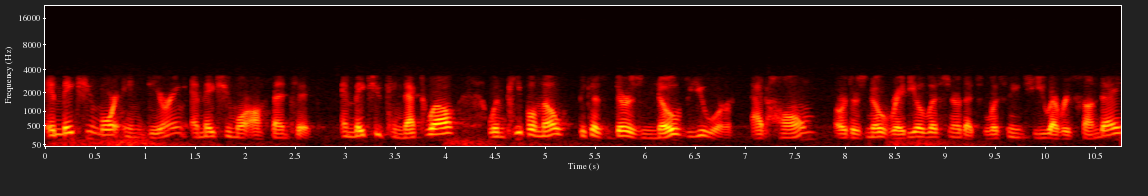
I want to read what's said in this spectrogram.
It makes you more endearing and makes you more authentic and makes you connect well when people know because there's no viewer at home or there's no radio listener that's listening to you every Sunday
